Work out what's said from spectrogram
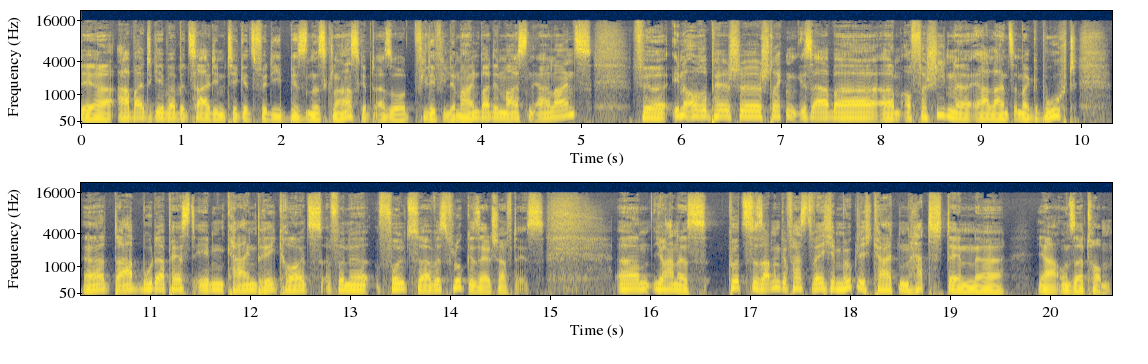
Der Arbeitgeber bezahlt ihm Tickets für die Business Class, gibt also viele, viele Meilen bei den meisten Airlines. Für innereuropäische Strecken ist er aber ähm, auf verschiedene Airlines immer gebucht, ja, da Budapest eben kein Drehkreuz für eine Full-Service-Fluggesellschaft ist. Ähm, Johannes, kurz zusammengefasst, welche Möglichkeiten hat denn äh, ja, unser Tom?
